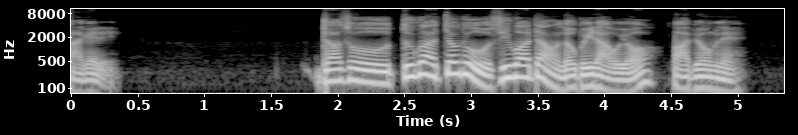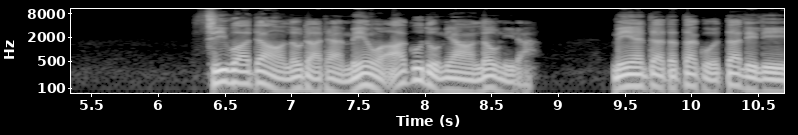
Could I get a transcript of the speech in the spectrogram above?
လာခဲ့တယ်ဒါဆိုသူကကျုပ်တို့ကိုစီးပွားတောင်းလုပ်ပေးတာကိုရောဘာပြောမလဲစီးပွားတောင်းလုပ်တာထက်မင်းကိုအာကုတို့များအောင်လုပ်နေတာမင်းရဲ့တက်တက်ကိုတက်လေးလေး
